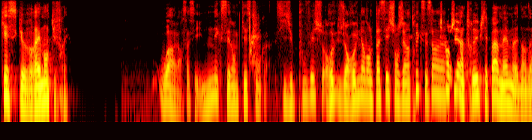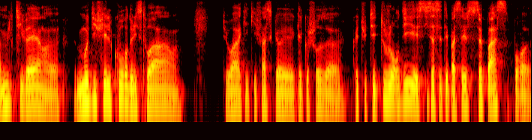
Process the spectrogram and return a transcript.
qu'est-ce que vraiment tu ferais? Waouh, alors ça c'est une excellente question. Si je pouvais genre revenir dans le passé et changer un truc, c'est ça hein? Changer un truc, je sais pas, même dans un multivers, euh, modifier le cours de l'histoire, tu vois, qui, qui fasse que quelque chose euh, que tu t'es toujours dit et si ça s'était passé, se passe pour. Euh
